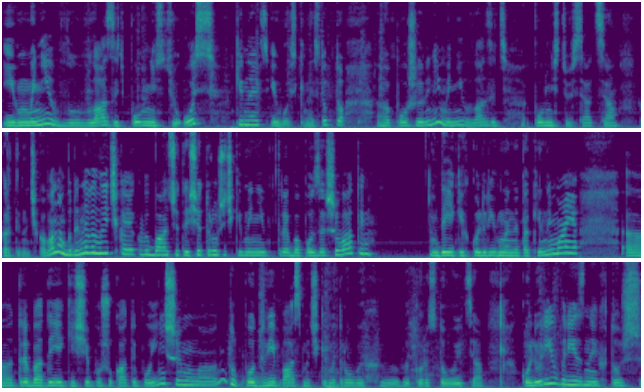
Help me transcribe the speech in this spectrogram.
І мені влазить повністю ось кінець і ось кінець. Тобто по ширині мені влазить повністю вся ця картиночка. Вона буде невеличка, як ви бачите, ще трошечки мені треба позашивати. Деяких кольорів в мене так і немає. Е, Треба деякі ще пошукати по іншим. е, Ну, тут по дві пасмочки метрових е, використовуються кольорів різних. Тож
